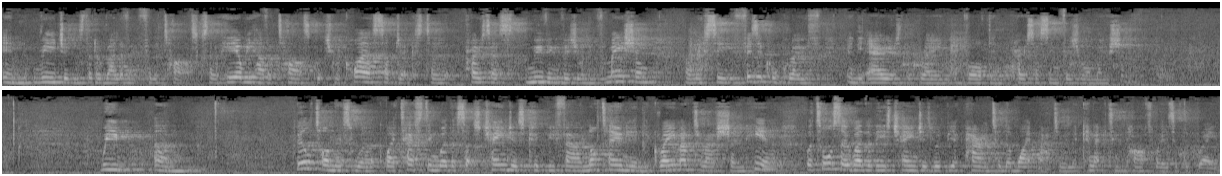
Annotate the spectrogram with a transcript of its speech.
in regions that are relevant for the task. So here we have a task which requires subjects to process moving visual information, and we see physical growth in the areas of the brain involved in processing visual motion. We um, built on this work by testing whether such changes could be found not only in the grey matter as shown here, but also whether these changes would be apparent in the white matter in the connecting pathways of the brain.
